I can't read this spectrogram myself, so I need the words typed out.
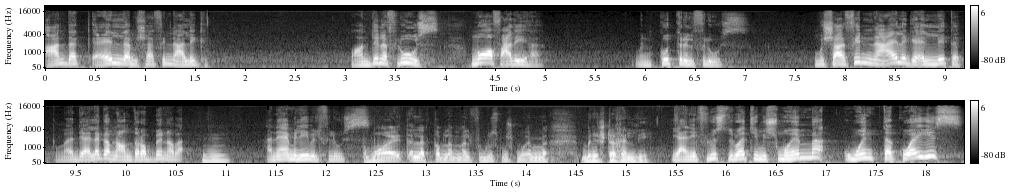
عندك علة مش عارفين نعالجها. وعندنا فلوس نقف عليها من كتر الفلوس. ومش عارفين نعالج علتك. ما دي علاجها من عند ربنا بقى. هنعمل إيه بالفلوس؟ طب ما هو يتقال لك طب لما الفلوس مش مهمة بنشتغل ليه؟ يعني الفلوس دلوقتي مش مهمة وأنت كويس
